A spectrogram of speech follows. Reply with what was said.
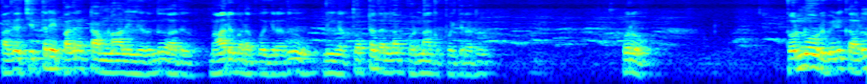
பது சித்திரை பதினெட்டாம் நாளில் இருந்து அது மாறுபட போகிறது. நீங்கள் தொட்டதெல்லாம் பொன்னாகப் போகிறது. ஒரு தொண்ணூறு விழுக்காடு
